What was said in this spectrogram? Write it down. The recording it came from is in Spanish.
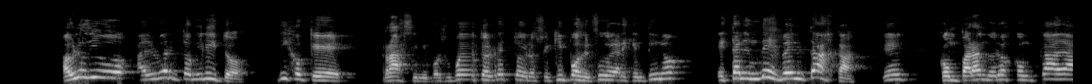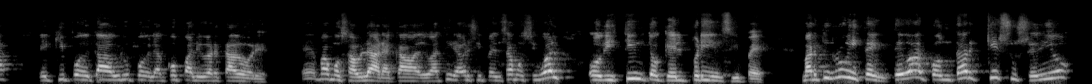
Habló Diego Alberto Milito. Dijo que Racing y, por supuesto, el resto de los equipos del fútbol argentino están en desventaja, ¿eh? comparándolos con cada equipo de cada grupo de la Copa Libertadores. Eh, vamos a hablar acá, a debatir, a ver si pensamos igual o distinto que el príncipe. Martín Rubinstein te va a contar qué sucedió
